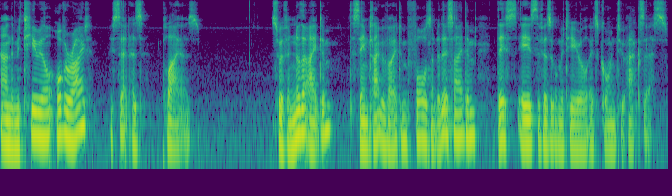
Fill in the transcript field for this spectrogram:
and the material override is set as pliers. So if another item, the same type of item, falls under this item, this is the physical material it's going to access.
